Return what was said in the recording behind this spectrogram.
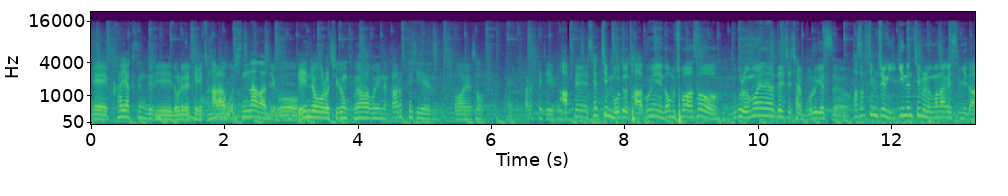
스카이 학생들이 노래를 되게 잘하고 신나가지고 개인적으로 지금 공연하고 있는 까르페디엠 좋아해서 네, 까르페디엠이 앞에 세 팀 모두 다 공연이 너무 좋아서 누굴 응원해야 될지 잘 모르겠어요. 다섯 팀 중 이기는 팀을 응원하겠습니다.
